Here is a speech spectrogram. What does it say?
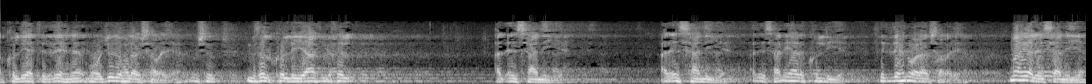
الكليات الذهن موجودة ولا إليها مثل الكليات مثل الإنسانية. الإنسانية. الإنسانية هذه كلية. في الذهن ولا إليها ما هي الإنسانية؟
